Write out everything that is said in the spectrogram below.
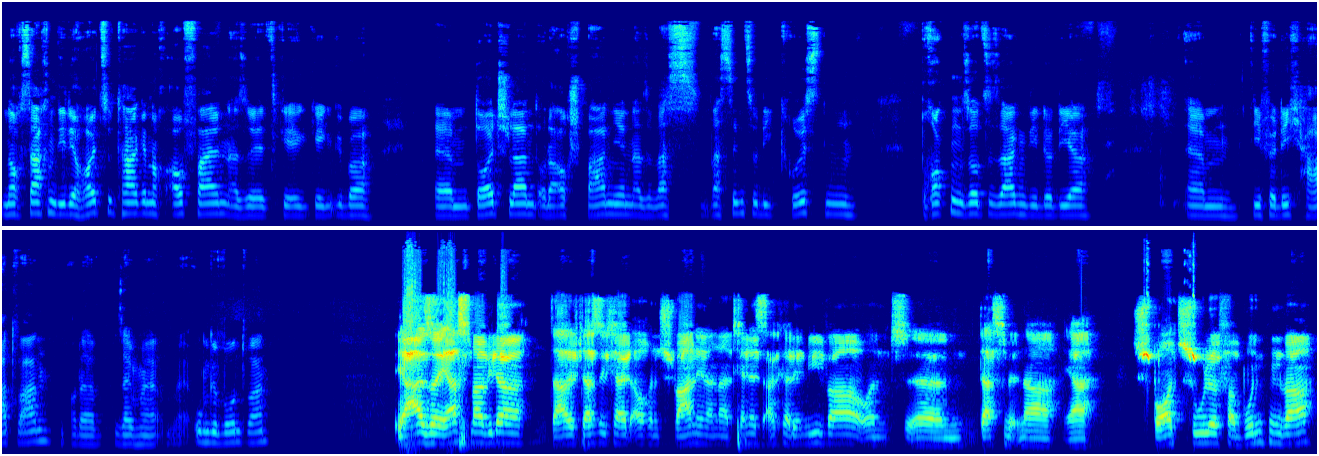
noch Sachen, die dir heutzutage noch auffallen, also jetzt ge gegenüber ähm, Deutschland oder auch Spanien? Also was, was sind so die größten Brocken sozusagen, die du dir, ähm, die für dich hart waren oder sag ich mal ungewohnt waren? Ja, also erstmal wieder dadurch, dass ich halt auch in Spanien an einer Tennisakademie war und ähm, das mit einer ja, Sportschule verbunden war,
